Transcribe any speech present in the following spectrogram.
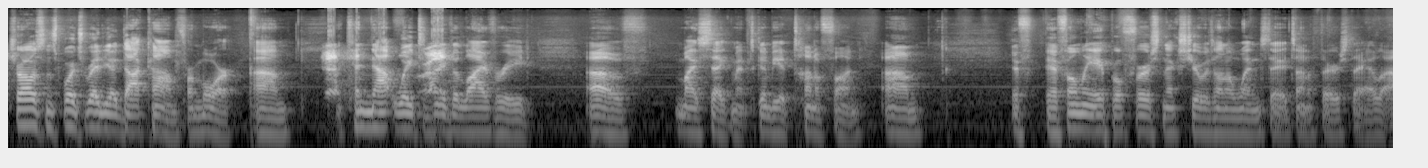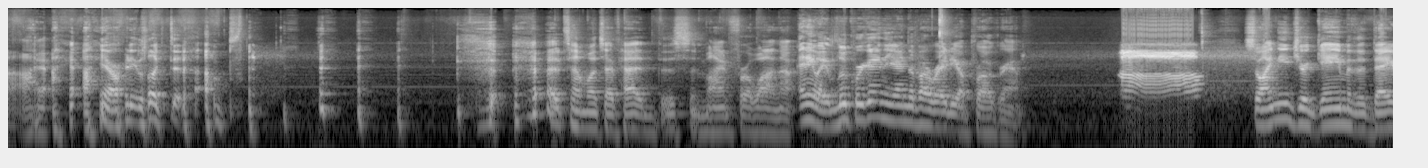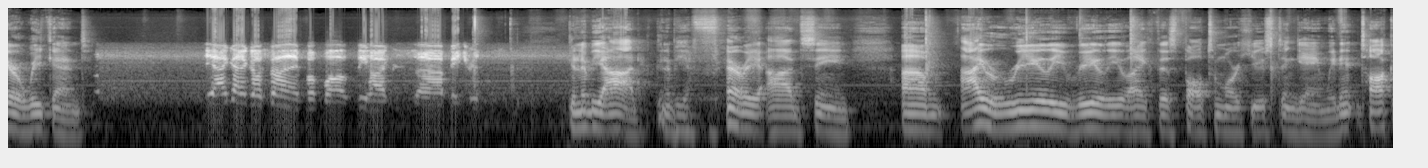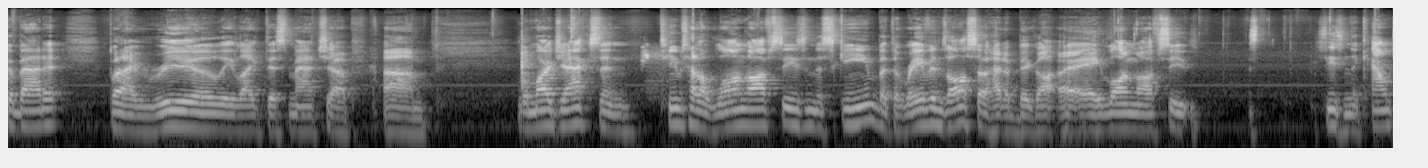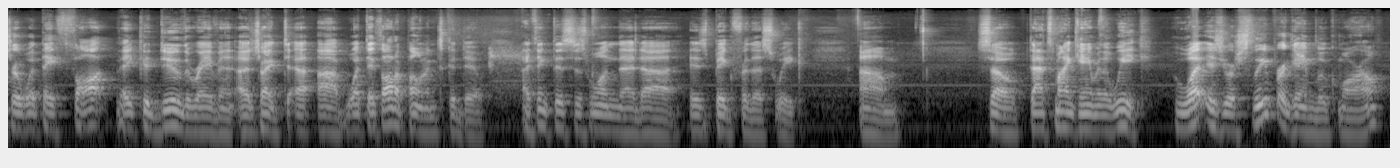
charlestonsportsradio.com for more. Um, I cannot wait to do the live read of my segment. It's going to be a ton of fun. Um, if if only April first next year was on a Wednesday, it's on a Thursday. I I, I, already looked it up. That's how much I've had this in mind for a while now. Anyway, Luke, we're getting to the end of our radio program. Aww. So I need your game of the day or weekend. Yeah, I gotta go Sunday Night Football. Seahawks, uh, Patriots. Gonna be odd. Gonna be a very odd scene. Um, I really, really like this Baltimore Houston game. We didn't talk about it, but I really like this matchup. Um, Lamar Jackson. Teams had a long off season to scheme, but the Ravens also had a big a long off season season to counter what they thought they could do. The Raven, uh, sorry, uh, uh, what they thought opponents could do. I think this is one that uh, is big for this week. Um, so that's my game of the week. What is your sleeper game, Luke Morrow?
